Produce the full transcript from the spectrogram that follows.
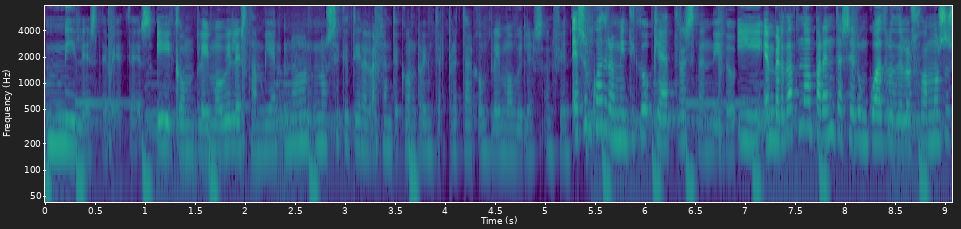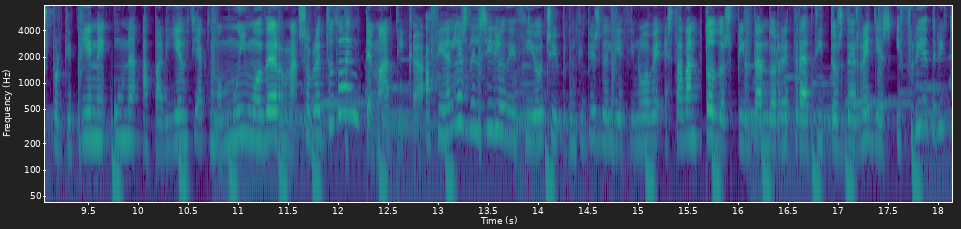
miles de veces. Y con Playmobiles también. No, no sé qué tiene la gente con reinterpretar con Playmobiles, en fin. Es un cuadro mítico que ha trascendido. Y en verdad no aparenta ser un cuadro de los famosos porque tiene una apariencia como muy moderna, sobre todo en temática. A finales del siglo XVIII y principios del XIX estaban todos pintando retratitos de reyes y Friedrich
